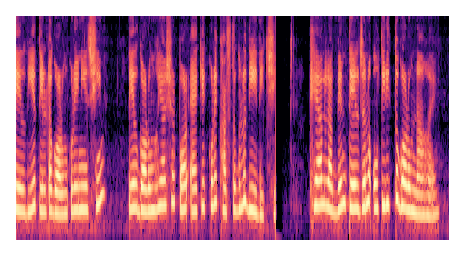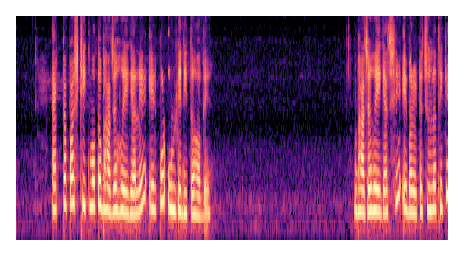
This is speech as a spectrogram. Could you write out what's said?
তেল দিয়ে তেলটা গরম করে নিয়েছি। তেল গরম হয়ে আসার পর এক এক করে খাস্তাগুলো দিয়ে দিচ্ছি। খেয়াল রাখবেন তেল যেন অতিরিক্ত গরম না হয়। একটা পাশ ঠিকমতো ভাজা হয়ে গেলে এরপর উল্টে দিতে হবে। ভাজা হয়ে গেছে, এবার এটা চুলা থেকে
